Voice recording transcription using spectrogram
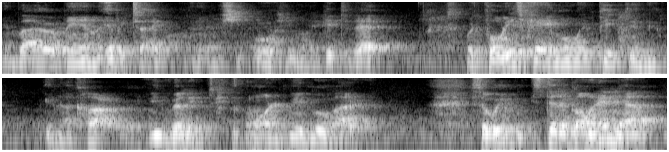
And by her being a hippie type, you know, she, oh, she wanted to get to that. But the police came over and peeped in, the, in our car. We really wanted me to move out of there. So we, instead of going in there,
